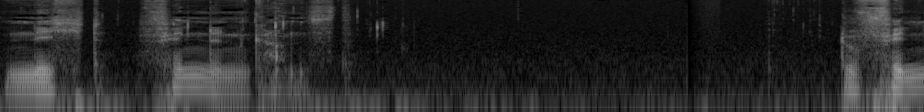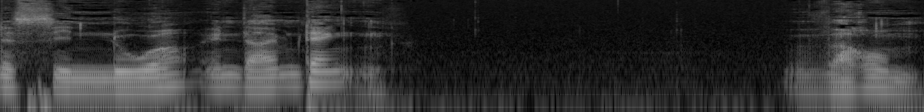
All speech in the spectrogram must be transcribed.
nicht finden kannst. Du findest sie nur in deinem Denken. Warum?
